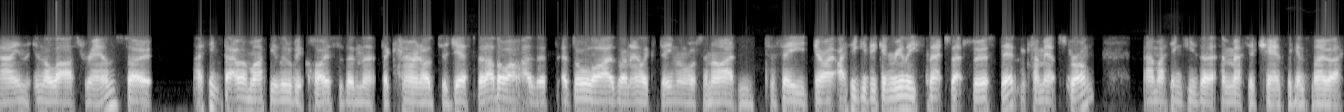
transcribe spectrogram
uh, in, in the last round. So I think that one might be a little bit closer than the, the current odds suggest. But otherwise, it's, it's all eyes on Alex de Minaur tonight. And to see, you know, I, I think if he can really snatch that first set and come out strong, um, I think he's a, a massive chance against Novak.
